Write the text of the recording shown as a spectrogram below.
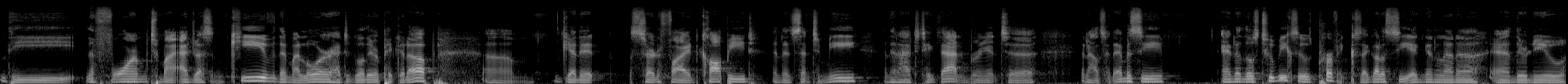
the the form to my address in Kiev. Then my lawyer had to go there pick it up, um, get it certified, copied, and then sent to me. And then I had to take that and bring it to an outside embassy. And in those two weeks, it was perfect because I got to see Engin and Lena and their new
